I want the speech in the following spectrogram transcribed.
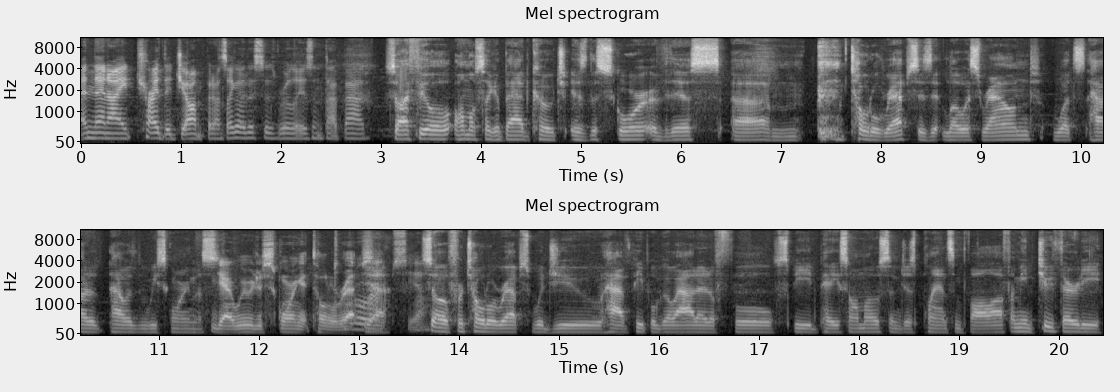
And then I tried the jump and I was like, oh, this is really isn't that bad. so I feel almost like a bad coach. Is the score of this um, total reps? Is it lowest round? What's how how are we scoring this? yeah, we were just scoring at total reps. Total Yeah. reps, yeah. So for total reps, would you have people go out at a full speed pace almost and just plan some fall off? I mean, 230,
